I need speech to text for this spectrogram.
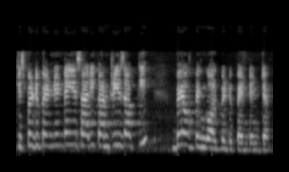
किस पे डिपेंडेंट है ये सारी कंट्रीज़ आपकी? बे ऑफ़ बंगाल पे डिपेंडेंट है।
